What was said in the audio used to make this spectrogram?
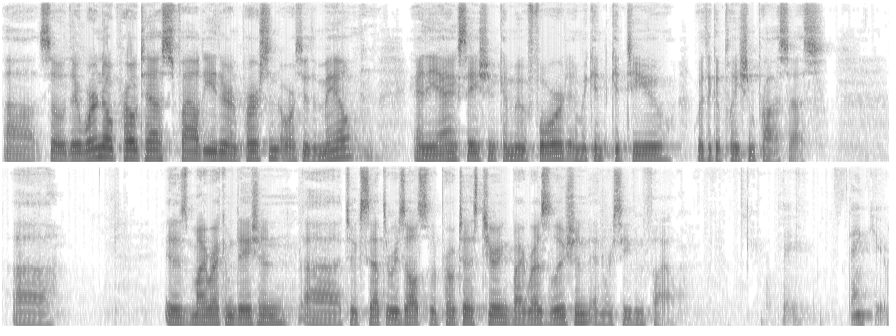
Uh, So there were no protests filed either in person or through the mail, and the annexation can move forward and we can continue with the completion process. Uh, It is my recommendation uh, to accept the results of the protest hearing by resolution and receive and file. Okay, thank you.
